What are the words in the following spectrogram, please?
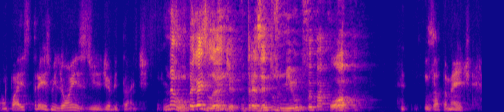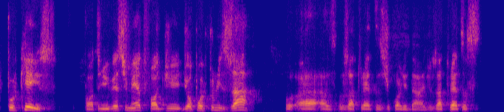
é um país de 3 milhões de, de habitantes. Não, vamos pegar a Islândia, com 300 mil foi para a Copa. Exatamente. Por que isso? Falta de investimento, falta de, de oportunizar os atletas de qualidade, os atletas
